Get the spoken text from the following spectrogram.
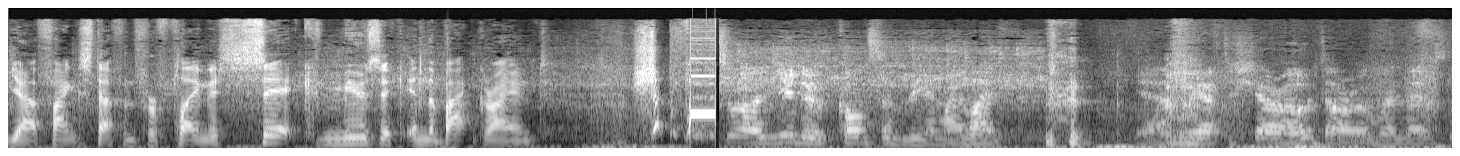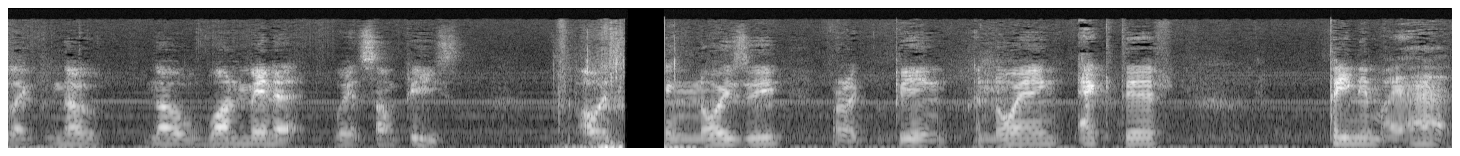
Yeah, thanks Stefan for playing this sick music in the background. Shut the f That's what you do constantly in my life. yeah, we have to share a hotel room and there's like no no one minute with some peace. Always noisy or like being annoying, active, pain in my head.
